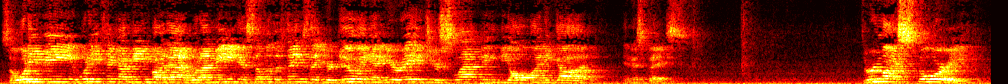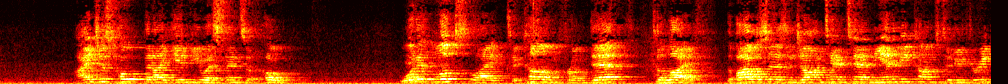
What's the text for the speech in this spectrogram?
So what do you mean? What do you think I mean by that? What I mean is some of the things that you're doing at your age, you're slapping the Almighty God in his face. Through my story, I just hope that I give you a sense of hope. What it looks like to come from death to life. The Bible says in John 10:10, 10, 10, the enemy comes to do three,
